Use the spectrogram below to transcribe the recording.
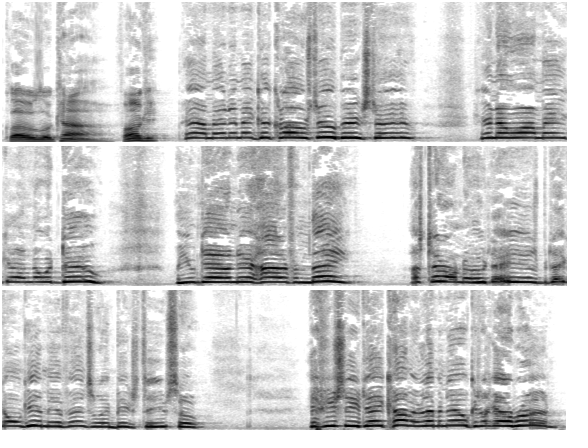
clothes look kind of funky? Yeah, man, they make good clothes too, Big Steve. You know what I mean? You gotta know what to do. When you down there hiding from they, I still don't know who they is, but they gonna get me eventually, Big Steve. So if you see they coming, let me know, cause I gotta run.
